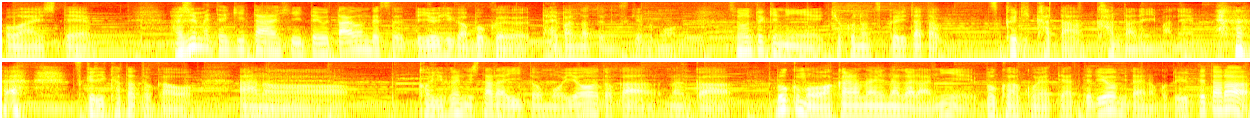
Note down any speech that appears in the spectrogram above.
お会いして初めてギター弾いて歌うんですっていう日が僕対バンだったんですけどもその時に曲の作り方作り方噛んだね今ね。作り方とかをあのーこういう風にしたらいいと思うよとかなんか僕もわからないながらに僕はこうやってやってるよみたいなこと言ってたら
